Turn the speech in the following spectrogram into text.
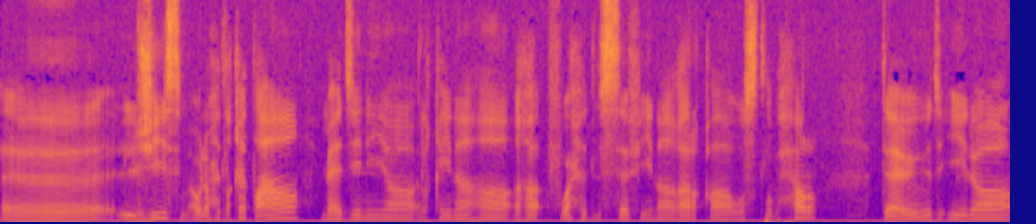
الجسم أو واحد القطعة معدنية لقيناها في واحد السفينة غارقه وسط البحر تعود إلى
